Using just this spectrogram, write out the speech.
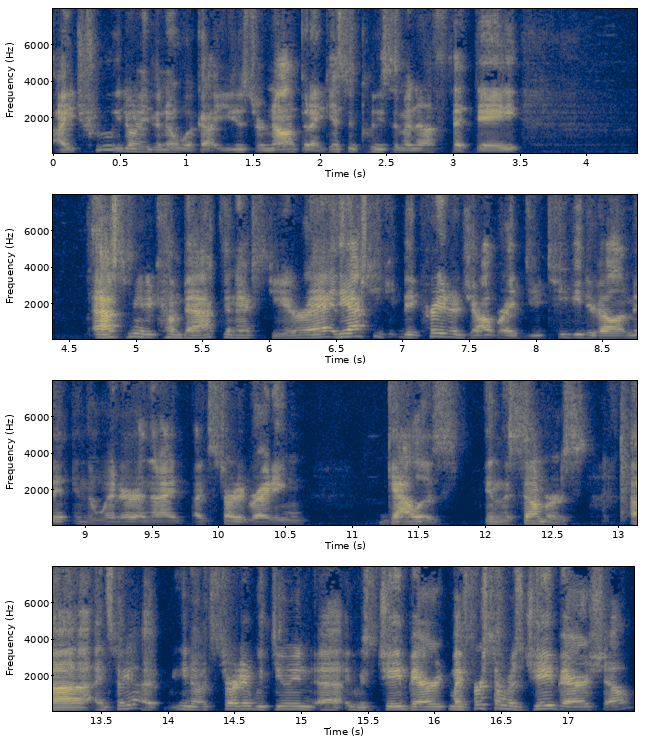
I truly don't even know what got used or not, but I guess it pleased them enough that they asked me to come back the next year. I, they actually they created a job where I do TV development in the winter, and then I, I started writing galas in the summers. Uh, and so yeah, you know, it started with doing uh, it was Jay Bar. My first one was Jay Baruchel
